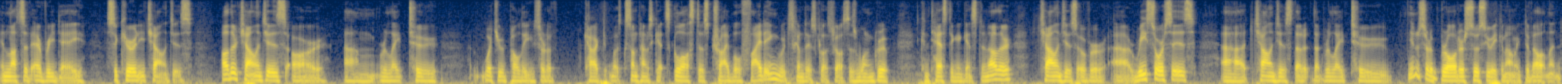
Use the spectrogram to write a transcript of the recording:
in lots of everyday security challenges. Other challenges are um, relate to what you would probably sort of sometimes gets glossed as tribal fighting, which sometimes gets glossed as one group contesting against another challenges over uh, resources, uh, challenges that, that relate to you know, sort of broader socioeconomic development.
